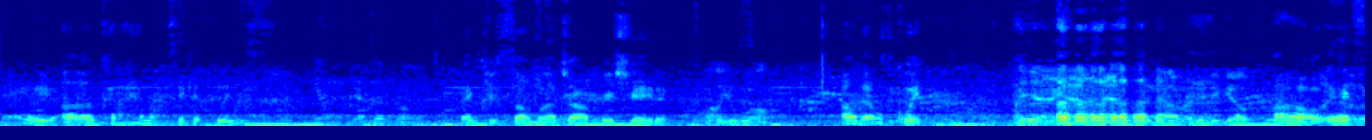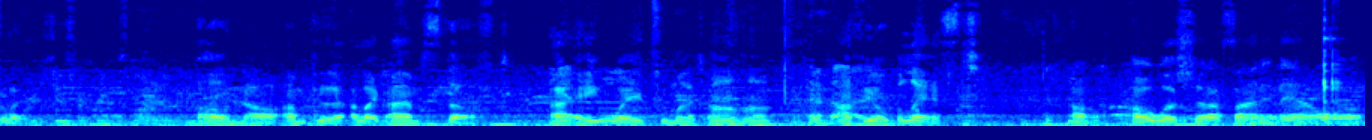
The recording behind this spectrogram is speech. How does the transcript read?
Hey, uh, could I have my ticket, please? Yeah, yeah, definitely. Thank you so much. I appreciate it. Oh, you're welcome. Oh, that was quick. Yeah, got it now ready to go. Oh, excellent. Orange juice or anything this morning? Oh no, I'm good. Like I am stuffed. I ate full. way too much. Uh huh. I feel blessed. Oh, oh well, should I sign it now or?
